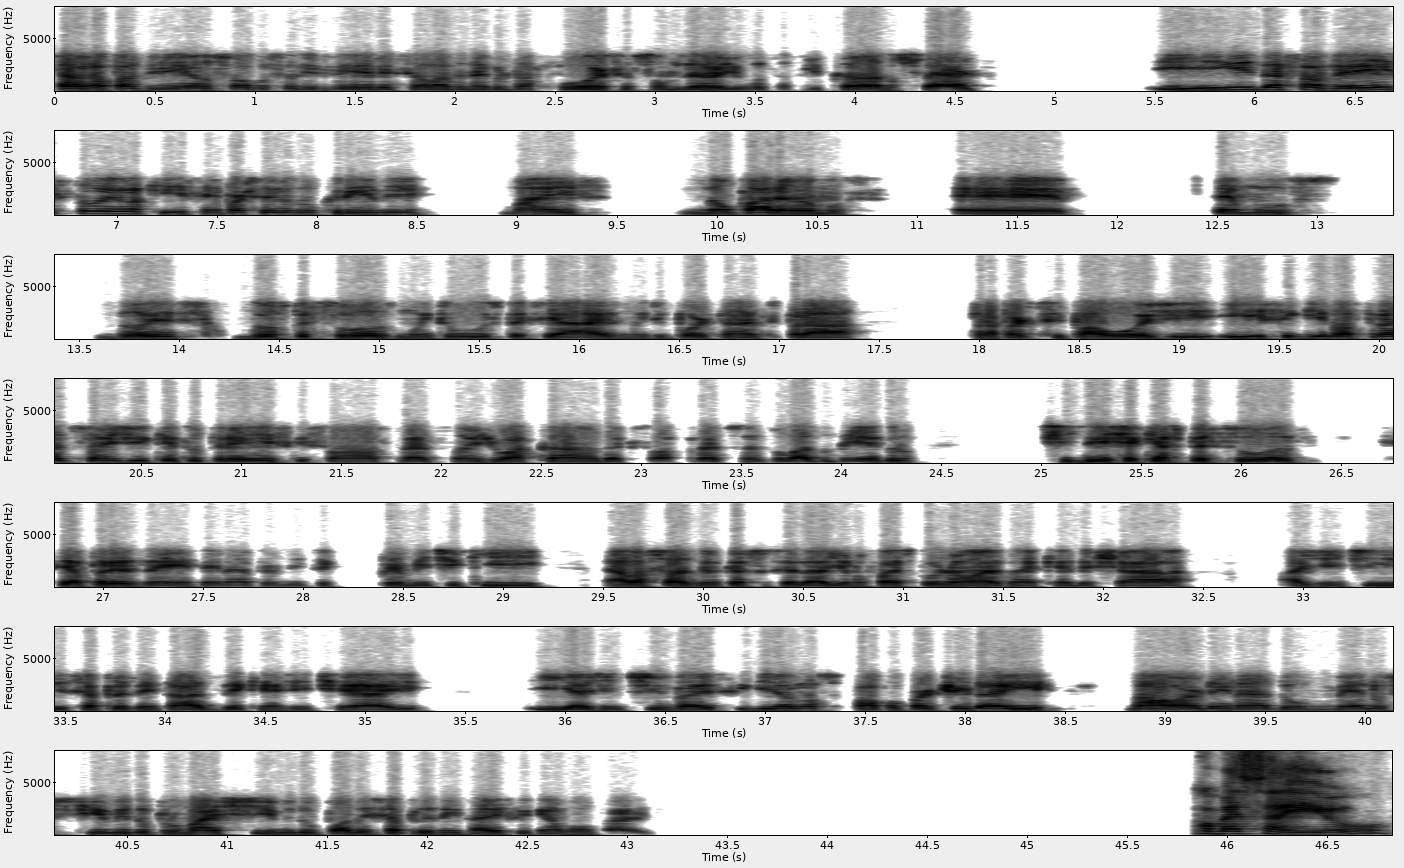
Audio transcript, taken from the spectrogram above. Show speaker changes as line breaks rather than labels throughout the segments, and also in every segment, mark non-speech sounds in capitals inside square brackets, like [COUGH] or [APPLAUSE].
Salve rapaziada, eu sou Augusto Oliveira, esse é o Lado Negro da Força, somos heróis de voto africanos, certo? E dessa vez estou eu aqui, sem parceiros no crime, mas não paramos. É, temos dois, duas pessoas muito especiais, muito importantes para participar hoje e seguindo as tradições de Keto 3, que são as tradições de Wakanda, que são as tradições do lado negro, te deixa que as pessoas se apresentem, né? Permite, permite que elas fazem o que a sociedade não faz por nós, né? Que é deixar a gente se apresentar, dizer quem a gente é aí. E a gente vai seguir o nosso papo a partir daí. Na ordem, né? Do menos tímido para o mais tímido, podem se apresentar aí, fiquem à vontade.
Começa eu.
